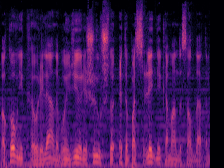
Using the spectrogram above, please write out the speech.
полковник Аурелиано Буэндио решил, что это последняя команда солдатам.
